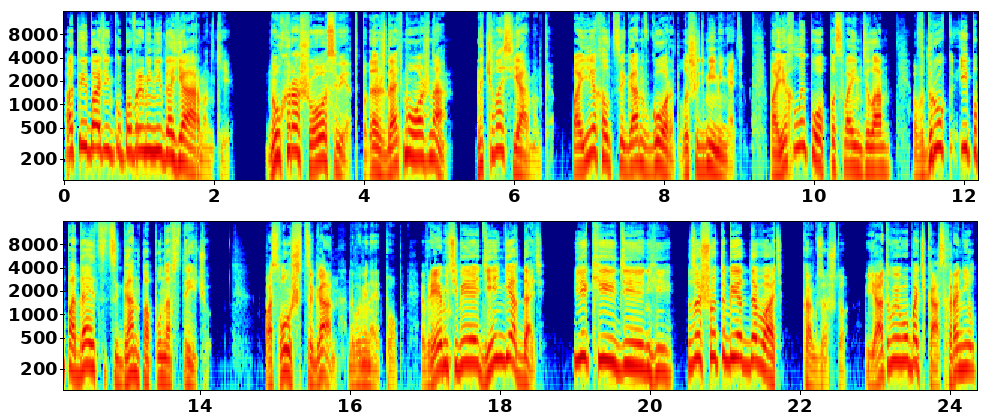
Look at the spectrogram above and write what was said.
а ты, батеньку, повремени до ярманки». «Ну хорошо, Свет, подождать можно». Началась ярманка. Поехал цыган в город лошадьми менять. Поехал и поп по своим делам. Вдруг и попадается цыган попу навстречу. «Послушай, цыган», — напоминает поп, — «время тебе деньги отдать». «Якие деньги? За что тебе отдавать?» «Как за что? Я твоего батька сохранил».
